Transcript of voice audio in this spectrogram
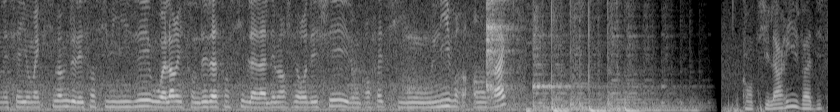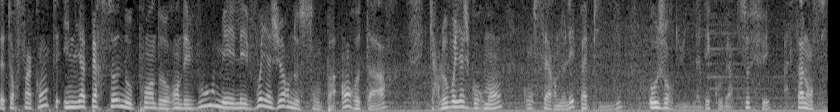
On essaye au maximum de les sensibiliser ou alors ils sont déjà sensibles à la démarche zéro déchet et donc en fait s'ils nous livrent un vrac. Quand il arrive à 17h50, il n'y a personne au point de rendez-vous, mais les voyageurs ne sont pas en retard, car le voyage gourmand concerne les papilles. Aujourd'hui, la découverte se fait à Salancy.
